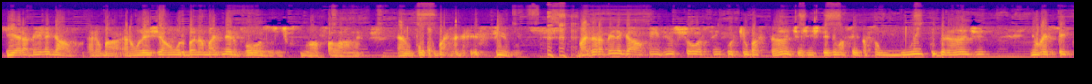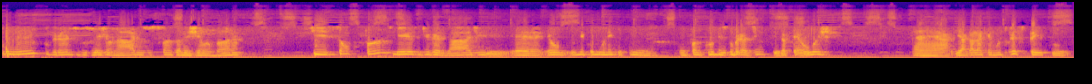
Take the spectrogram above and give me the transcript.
que era bem legal. Era, uma, era um Legião Urbana mais nervoso, a gente costumava falar, né? Era um pouco mais agressivo. Mas era bem legal. Quem viu o show assim curtiu bastante. A gente teve uma aceitação muito grande e um respeito muito grande dos legionários, dos fãs da Legião Urbana, que são fãs mesmo de verdade. É, eu, eu me comunico com, com fã-clubes do Brasil inteiro até hoje. É, e a galera tem muito respeito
